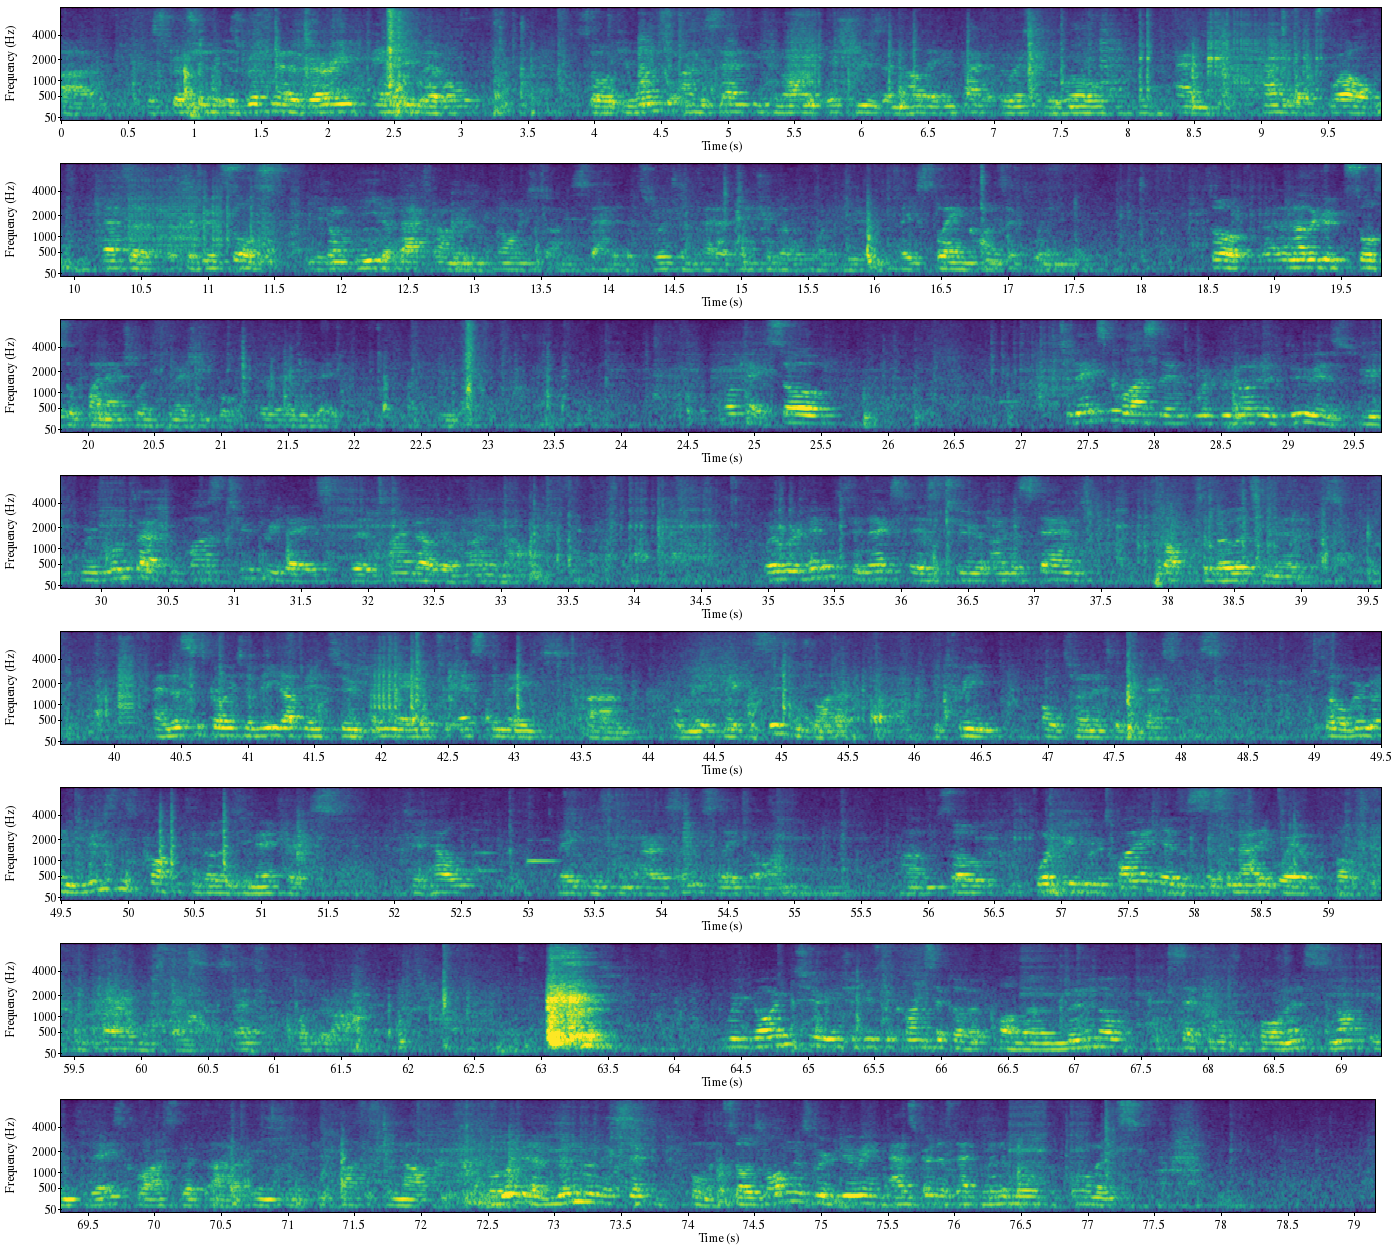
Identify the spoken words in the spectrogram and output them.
uh, description is written at a very entry level. So if you want to understand economic issues and how they impact the rest of the world and Canada as well, that's a, it's a good source. You don't need a background in economics to understand it. It's written at an entry level point of view. They explain concepts when needed. So another good source of financial information for every day. Okay, so today's class then, what we're going to do is we've, we've looked at the past two, three days, the time value of money now. Where we're heading to next is to understand profitability measures. And this is going to lead up into being able to estimate, um, or make, make decisions rather, between alternative investments. So we're going to use these profitability metrics to help make these comparisons later on. Um, so what we require is a systematic way of, of comparing expenses. That's what we're after. We're going to introduce the concept of a, of a minimal acceptable performance, not in today's class, but uh, in, in a few classes from now. We'll look at a minimum acceptable performance. So as long as we're doing as good as that minimal performance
